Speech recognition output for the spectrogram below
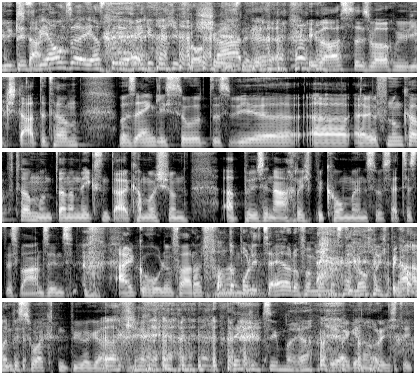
Wir Das wäre unsere erste eigentliche Frage Schade. gewesen. Ja, ich weiß, das war auch, wie wir gestartet haben, war es eigentlich so, dass wir äh, Eröffnung gehabt haben und dann am nächsten Tag haben wir schon eine böse Nachricht bekommen, so seid ihr des Wahnsinns, Alkohol und Fahrradfahren. Von der Polizei oder von wem hast du die Nachricht Nein, bekommen? besorgten Bürger. Den gibt's immer, ja. Ja, genau, richtig.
